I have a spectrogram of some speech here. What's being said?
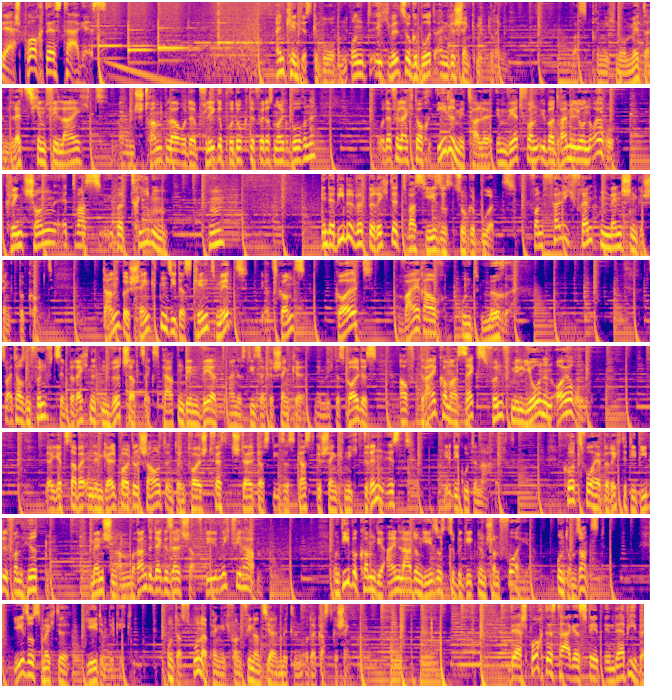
Der Spruch des Tages. Ein Kind ist geboren und ich will zur Geburt ein Geschenk mitbringen. Was bringe ich nur mit? Ein Lätzchen vielleicht? Ein Strampler oder Pflegeprodukte für das Neugeborene? Oder vielleicht doch Edelmetalle im Wert von über drei Millionen Euro? Klingt schon etwas übertrieben. Hm? In der Bibel wird berichtet, was Jesus zur Geburt von völlig fremden Menschen geschenkt bekommt. Dann beschenkten sie das Kind mit, jetzt kommt's, Gold, Weihrauch und Myrrhe. 2015 berechneten Wirtschaftsexperten den Wert eines dieser Geschenke, nämlich des Goldes, auf 3,65 Millionen Euro. Wer jetzt aber in den Geldbeutel schaut und enttäuscht feststellt, dass dieses Gastgeschenk nicht drin ist, hier die gute Nachricht. Kurz vorher berichtet die Bibel von Hirten, Menschen am Rande der Gesellschaft, die nicht viel haben. Und die bekommen die Einladung, Jesus zu begegnen, schon vorher und umsonst. Jesus möchte jedem begegnen. Und das unabhängig von finanziellen Mitteln oder Gastgeschenken. Der Spruch des Tages steht in der Bibel.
